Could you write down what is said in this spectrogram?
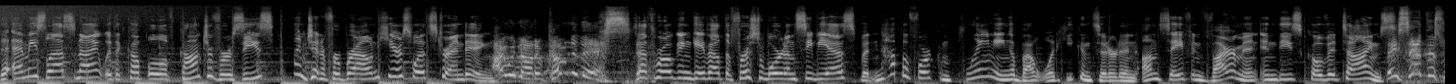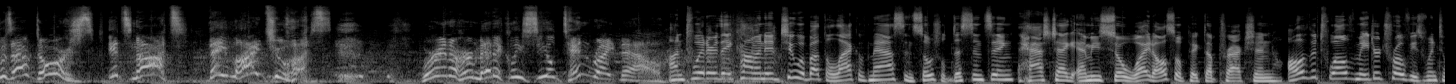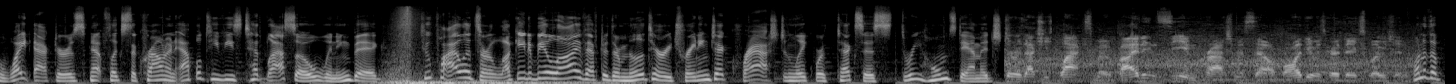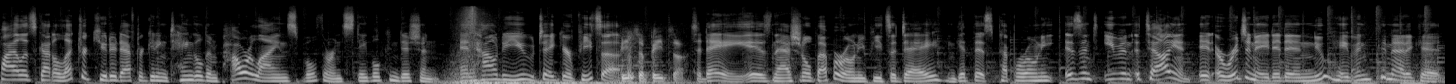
The Emmys last night with a couple of controversies. I'm Jennifer Brown. Here's what's trending. I would not have come to this. Seth Rogen gave out the first award on CBS, but not before complaining about what he considered an unsafe environment in these COVID times. They said this was outdoors. It's not. They lied to us. We're in a hermetically sealed tent right now. On Twitter, they commented too about the lack of masks and social distancing. Hashtag Emmys So White also picked up traction. All of the 12 major trophies went to white actors. Netflix, The Crown, and Apple TV's Ted Lasso winning big. Two pilots are lucky to be alive after their military training jet crashed in Lake Worth, Texas. Three homes damaged. There was actually black smoke, but I didn't see him crash myself. All I did was heard the explosion. One of the pilots got electrocuted after getting tangled in power lines. Both are in stable condition. And how do you take your pizza? Pizza, pizza. Today is National Pepperoni Pizza Day. And get this pepperoni isn't even Italian, it originated in New Haven, Connecticut.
